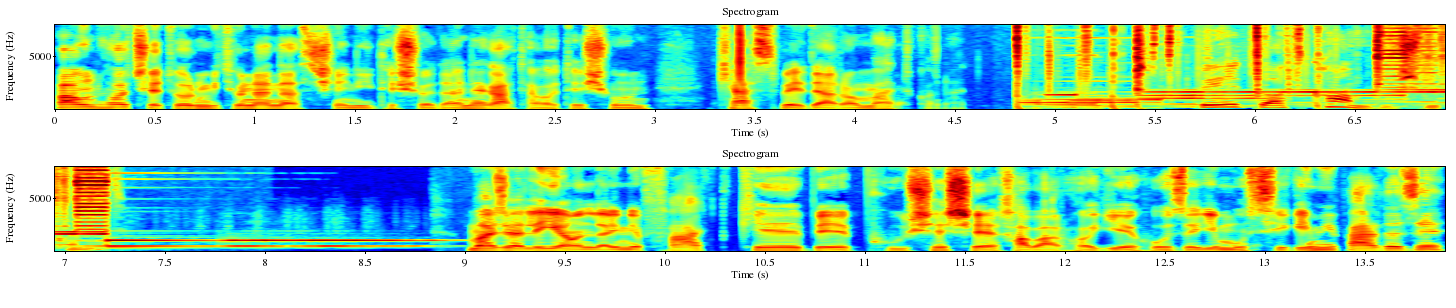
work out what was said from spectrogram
و اونها چطور می‌تونن از شنیده شدن قطعاتشون کسب درآمد کنند. به دات کام گوش می‌کنید. مجله آنلاین Fact که به پوشش خبرهای حوزه موسیقی می‌پردازه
